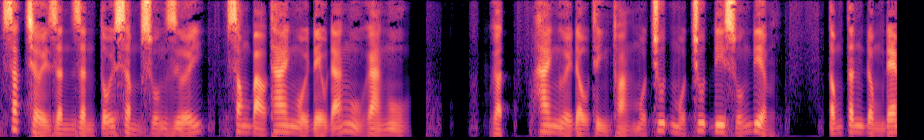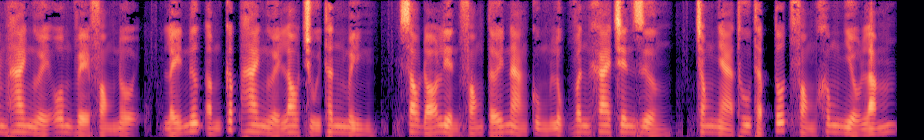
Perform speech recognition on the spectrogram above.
sắc trời dần dần tối sầm xuống dưới, song bảo thai ngồi đều đã ngủ gà ngủ. Gật, hai người đầu thỉnh thoảng một chút một chút đi xuống điểm. Tống Tân Đồng đem hai người ôm về phòng nội, lấy nước ấm cấp hai người lau chùi thân mình, sau đó liền phóng tới nàng cùng Lục Vân Khai trên giường. Trong nhà thu thập tốt phòng không nhiều lắm,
